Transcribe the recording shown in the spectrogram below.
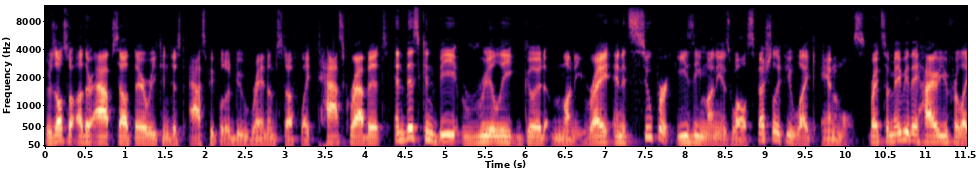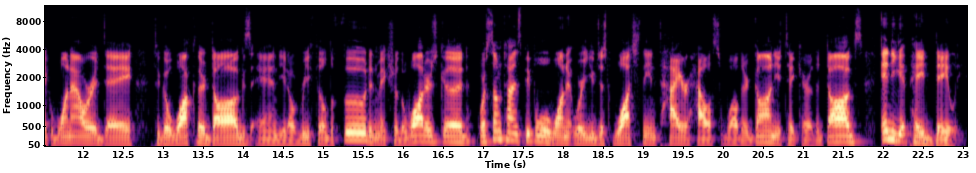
There's also other apps out there where you can just ask people to do random stuff like TaskRabbit. And this can be really good money, right? And it's super easy money as well, especially if you like animals, right? So maybe they hire you for like one hour a day to go walk their dogs and, you know, refill the food and make sure the water's good. Or sometimes people will want it where you just watch the entire house while they're gone, you take care of the dogs, and you get paid daily.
